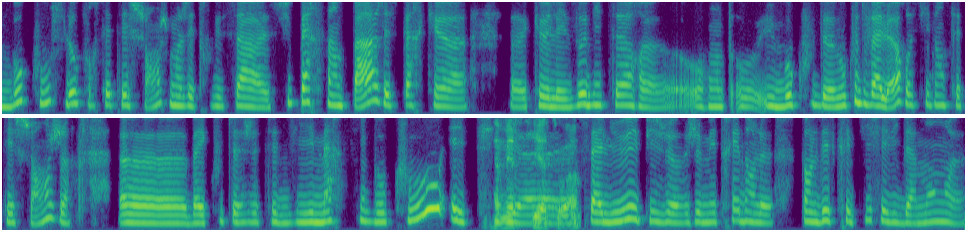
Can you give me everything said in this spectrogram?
beaucoup, Flo, pour cet échange. Moi, j'ai trouvé ça super sympa. J'espère que que les auditeurs euh, auront eu beaucoup de, beaucoup de valeur aussi dans cet échange. Euh, bah, écoute, je te dis merci beaucoup et puis ah, merci à toi. salut et puis je, je, mettrai dans le, dans le descriptif évidemment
